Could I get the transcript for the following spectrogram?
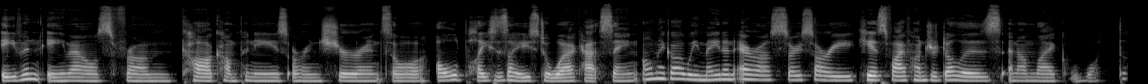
even emails from car companies or insurance or old places I used to work at saying, Oh my god, we made an error, so sorry, here's $500. And I'm like, What the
